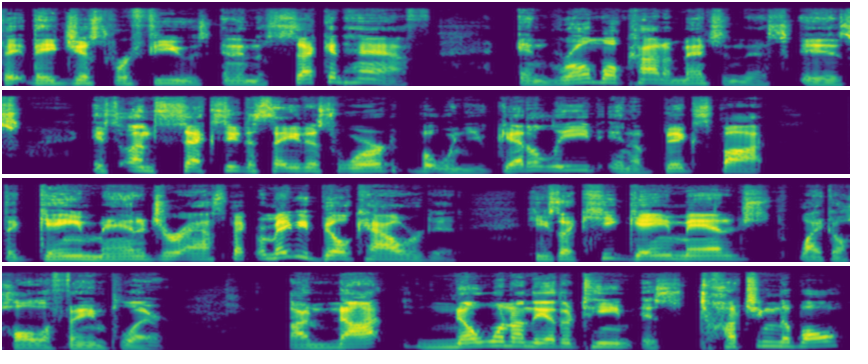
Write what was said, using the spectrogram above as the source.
They they just refuse. And in the second half, and Romo kind of mentioned this, is it's unsexy to say this word, but when you get a lead in a big spot, the game manager aspect, or maybe Bill Cowher did. He's like he game managed like a Hall of Fame player. I'm not. No one on the other team is touching the ball.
